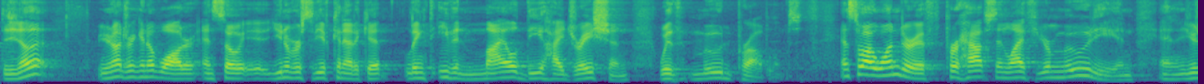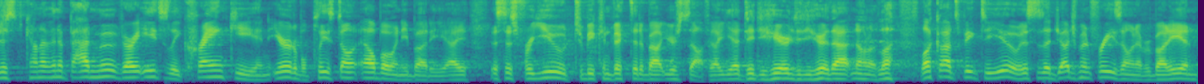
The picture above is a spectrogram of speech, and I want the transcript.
Did you know that? You're not drinking enough water. And so, uh, University of Connecticut linked even mild dehydration with mood problems. And so I wonder if perhaps in life you're moody and, and you're just kind of in a bad mood very easily, cranky and irritable. Please don't elbow anybody. I, this is for you to be convicted about yourself. Like, yeah, did you hear? Did you hear that? No, no, let, let God speak to you. This is a judgment free zone, everybody. And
